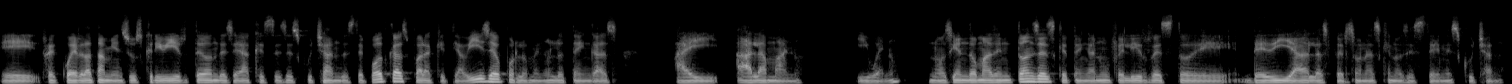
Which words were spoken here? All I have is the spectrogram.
Eh, recuerda también suscribirte donde sea que estés escuchando este podcast para que te avise o por lo menos lo tengas ahí a la mano. Y bueno, no siendo más entonces, que tengan un feliz resto de, de día las personas que nos estén escuchando.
